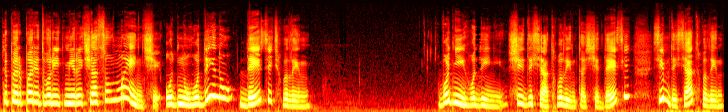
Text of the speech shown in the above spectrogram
Тепер перетворіть міри часу в менші 1 годину 10 хвилин. В одній годині 60 хвилин та ще 10 70 хвилин.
